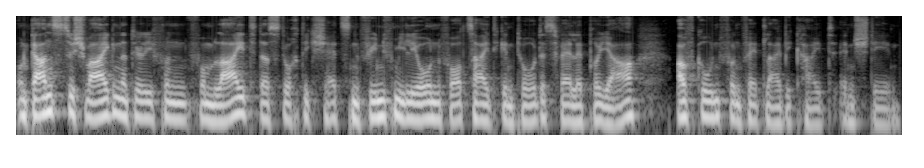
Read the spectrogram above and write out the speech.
Und ganz zu schweigen natürlich von, vom Leid, das durch die geschätzten 5 Millionen vorzeitigen Todesfälle pro Jahr aufgrund von Fettleibigkeit entstehen.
